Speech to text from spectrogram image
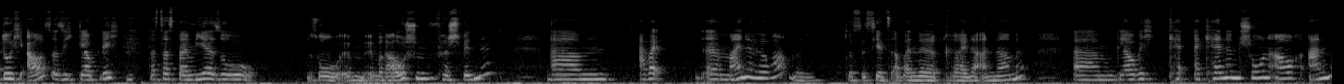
durchaus. Also ich glaube nicht, dass das bei mir so, so im, im Rauschen verschwindet. Mhm. Ähm, aber äh, meine Hörer, also das ist jetzt aber eine reine Annahme, ähm, glaube ich, erkennen schon auch an,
